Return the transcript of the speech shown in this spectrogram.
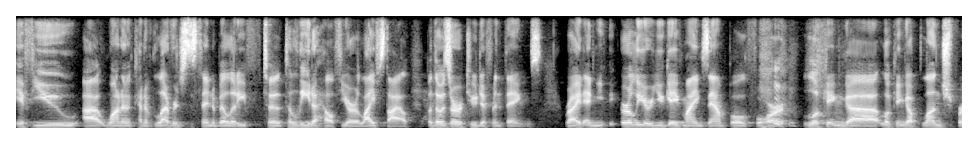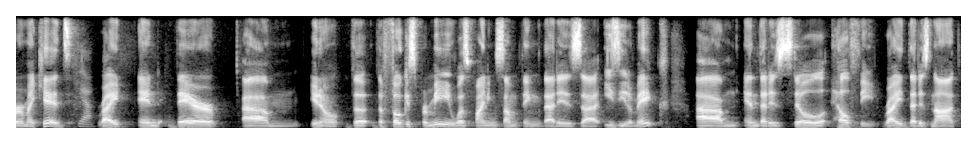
if you uh, want to kind of leverage sustainability to, to lead a healthier lifestyle. But those are two different things right? And you, earlier you gave my example for looking uh, looking up lunch for my kids Yeah. right? And there um, you know the the focus for me was finding something that is uh, easy to make um, and that is still healthy right? That is not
